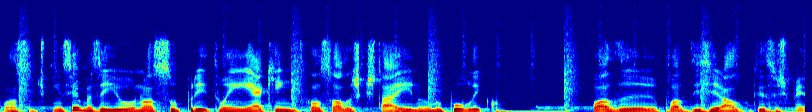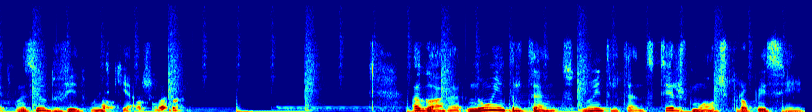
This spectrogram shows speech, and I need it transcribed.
Posso desconhecer, mas aí o nosso perito em hacking de consolas que está aí no, no público pode, pode dizer algo desse aspecto. Mas eu duvido muito que haja. Agora, no entretanto, no entretanto, teres mods para o PC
